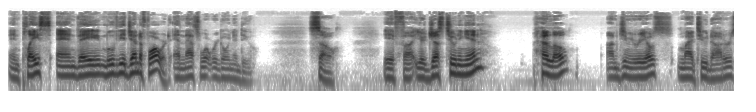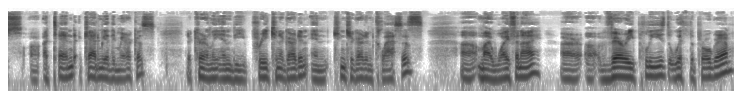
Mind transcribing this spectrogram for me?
in place, and they move the agenda forward, and that's what we're going to do. So, if uh, you're just tuning in, hello, I'm Jimmy Rios. My two daughters uh, attend Academy of the Americas. They're currently in the pre kindergarten and kindergarten classes. Uh, my wife and I are uh, very pleased with the program.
